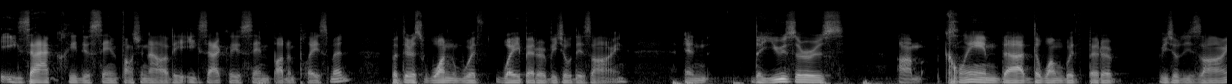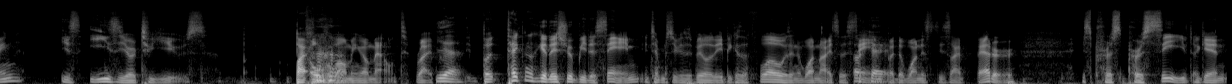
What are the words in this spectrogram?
exactly the same functionality, exactly the same button placement, but there's one with way better visual design. And the users um, claim that the one with better visual design is easier to use by overwhelming amount, right? Yeah. But technically, they should be the same in terms of usability because the flows and whatnot is the same, okay. but the one is designed better is per- perceived again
